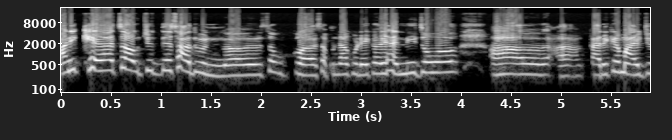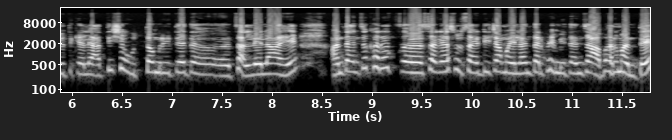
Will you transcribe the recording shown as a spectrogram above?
आणि खेळाचं औचित्य साधून सौ सपना कुडेकर यांनी जो कार्यक्रम आयोजित केला अतिशय उत्तमरित्या चाललेला आहे. आणि त्यांचं खरंच सगळ्या सोसायटीच्या महिलांतर्फे मी त्यांचा आभार मानते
